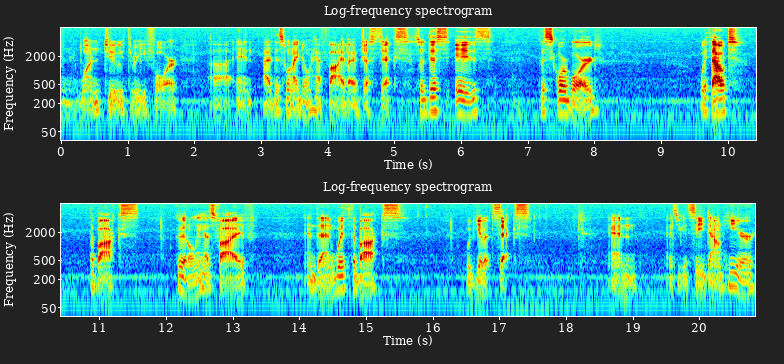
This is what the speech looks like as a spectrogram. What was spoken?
And one, two, three, four, uh, and uh, this one I don't have five. I have just six. So this is the scoreboard without the box because it only has five, and then with the box would give it six. And as you can see down here,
